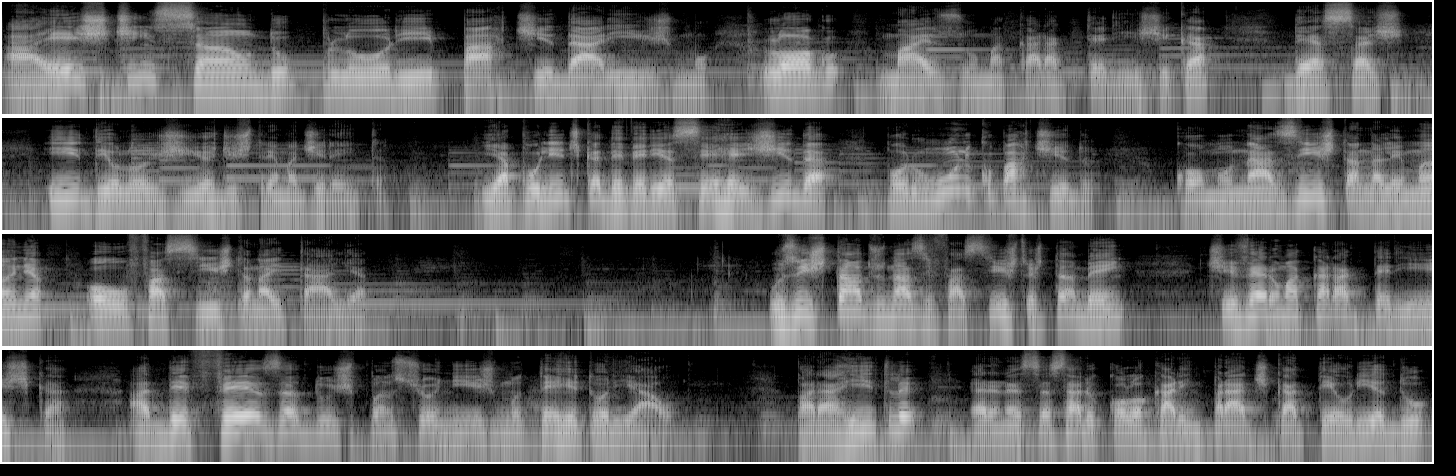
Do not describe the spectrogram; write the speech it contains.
a extinção do pluripartidarismo. Logo, mais uma característica dessas ideologias de extrema-direita. E a política deveria ser regida por um único partido, como o nazista na Alemanha ou o fascista na Itália. Os estados nazifascistas também tiveram uma característica, a defesa do expansionismo territorial. Para Hitler, era necessário colocar em prática a teoria do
